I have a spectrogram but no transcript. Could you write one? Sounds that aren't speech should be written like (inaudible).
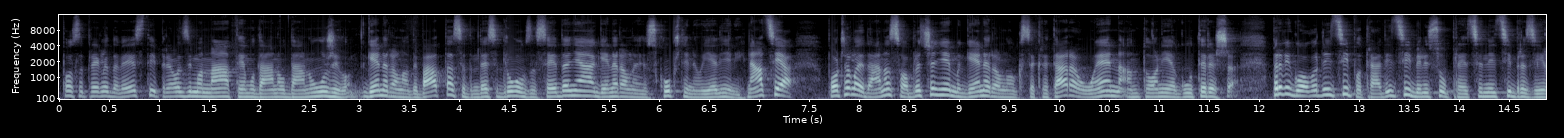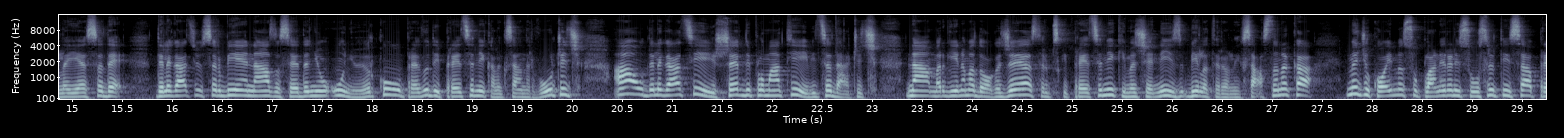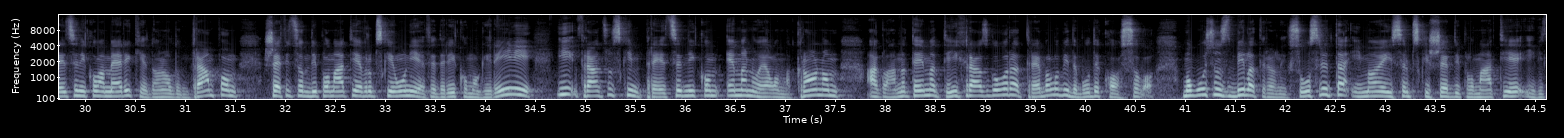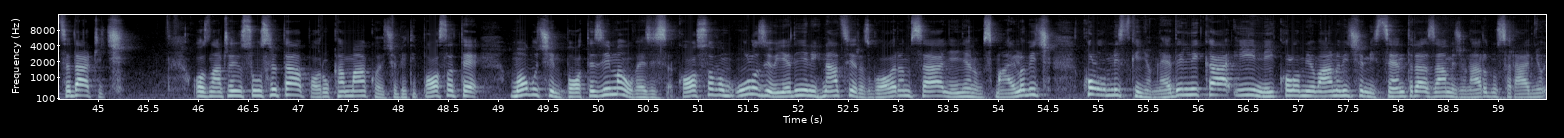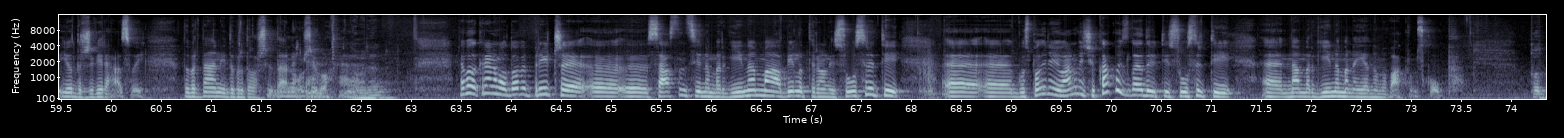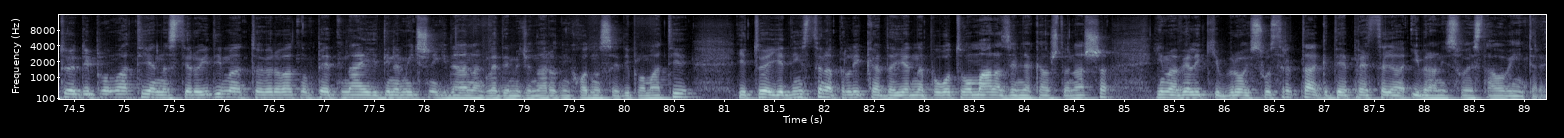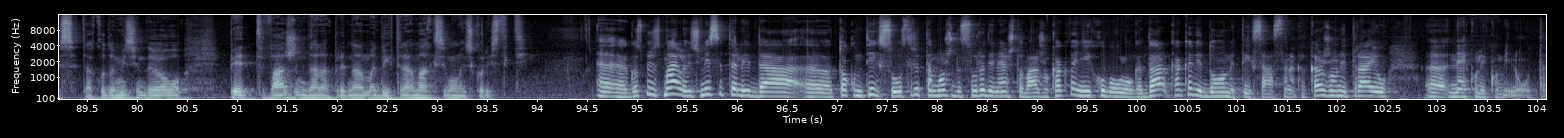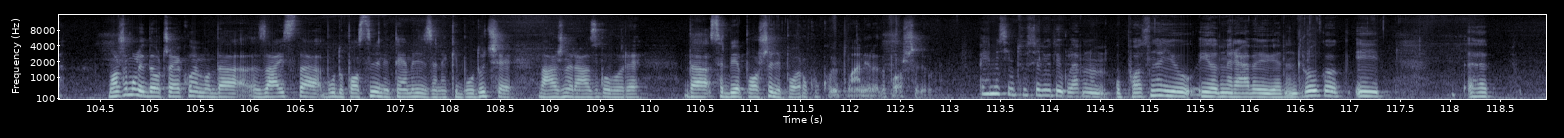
Posle pregleda vesti prelazimo na temu dana u danu uživo. Generalna debata 72. zasedanja Generalne skupštine Ujedinjenih nacija počela je danas obraćanjem generalnog sekretara UN Antonija Gutereša. Prvi govornici po tradiciji bili su predsjednici Brazila i SAD. Delegaciju Srbije na zasedanju u Njujorku predvodi predsjednik Aleksandar Vučić, a u delegaciji šef diplomatije Ivica Dačić. Na marginama događaja srpski predsjednik imaće niz bilateralnih sastanaka, među kojima su planirani susreti sa predsjednikom Amerike Donaldom Trumpom, šeficom diplomatije Evropske unije Federico Mogherini i francuskim predsjednikom Emanuelom Macronom, a glavna tema tih razgovora trebalo bi da bude Kosovo. Mogućnost bilateralnih susreta imao je i srpski šef diplomatije Ivica Dačić o značaju susreta, porukama koje će biti poslate, mogućim potezima u vezi sa Kosovom, ulozi Ujedinjenih nacija razgovaram sa Ljiljanom Smajlović, kolumnistkinjom Nedeljnika i Nikolom Jovanovićem iz Centra za međunarodnu saradnju i održivi razvoj. Dobar dan i dobrodošli u Dana uživo. Dobar dan. Evo da krenemo od ove priče, e, e, sastanci na marginama, bilateralni susreti. E, gospodine Jovanoviću, kako izgledaju ti susreti na marginama na jednom ovakvom skupu? Pa to je diplomatija na steroidima, to je verovatno pet najdinamičnijih dana glede međunarodnih odnosa i diplomatije. I to je jedinstvena prilika da jedna, pogotovo mala zemlja kao što je naša, ima veliki broj susreta gde predstavlja i brani svoje stavove i interese. Tako da mislim da je ovo pet važnih dana pred nama da ih treba maksimalno iskoristiti. E, Gospodin Smajlović, mislite li da e, tokom tih susreta može da se uradi nešto važno? Kakva je njihova uloga? Da, kakav je dome tih sastanaka? Kažu, oni traju e, nekoliko minuta. Možemo li da očekujemo da zaista budu postavljeni temelji za neke buduće važne razgovore da Srbija pošalje poruku koju planira da pošalje? Pa ja mislim, tu se ljudi uglavnom upoznaju i odmeravaju jedan drugog i e,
